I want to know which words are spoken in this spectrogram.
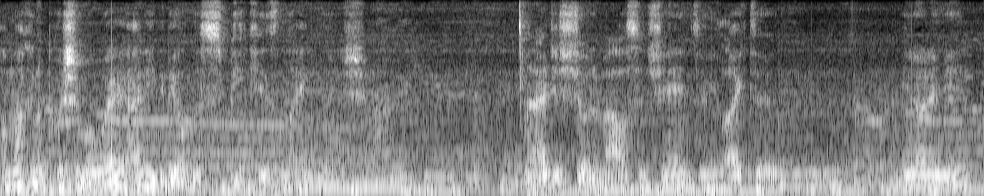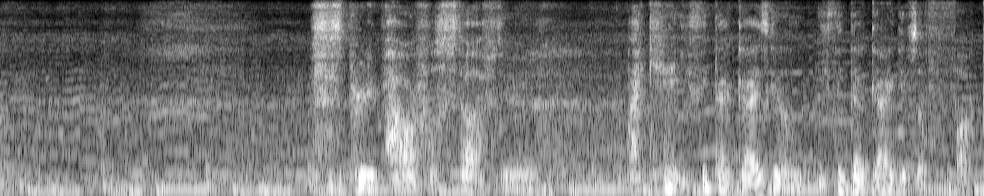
I'm not going to push him away. I need to be able to speak his language. And I just showed him Alice in Chains and he liked it. You know what I mean? This is pretty powerful stuff, dude. I can't. You think that guy's gonna. You think that guy gives a fuck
